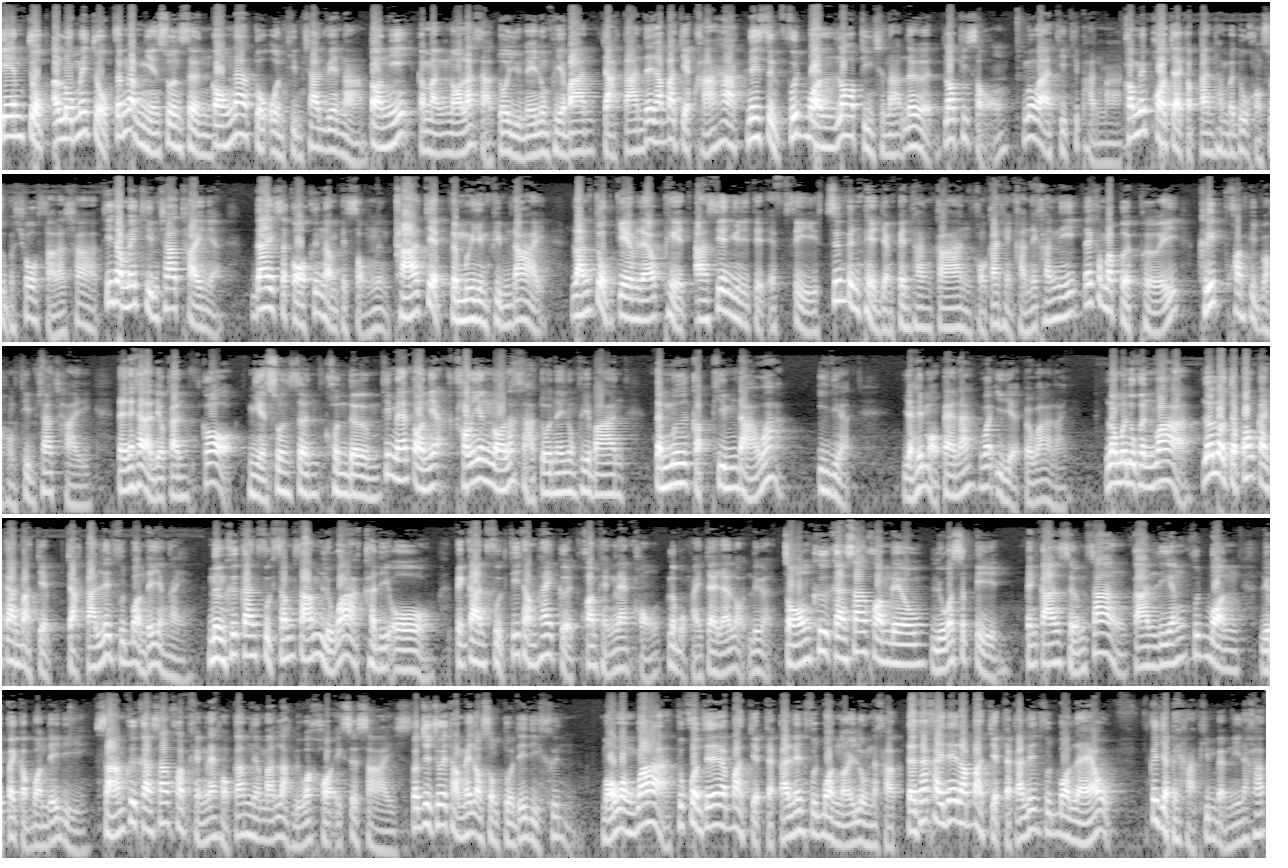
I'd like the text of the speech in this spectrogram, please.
เกมจบอารมณ์ไม่จบสำหรับเหงียนซวนเซินกองหน้าตัวโอนทีมชาติเวียดนาม ตอนนี้กำลังนอนรักษาตัวอยู่ในโรงพยาบาล จากการได้รับบาดเจ็บขาหักในศึกฟุตบอลรอบชิงชนะเลิศ รอบที่ 2 เมื่อวันอาทิตย์ที่ผ่านมา เขาไม่พอใจกับการทำประตูของสุภโชคสารชาติ ที่ทำให้ทีมชาติไทยเนี่ยได้สกอร์ขึ้นนำเป็น2-1ขาเจ็บแต่มือยังพิมพ์ได้ หลังจบเกมแล้วเพจอาเซียนยู i นเต็ด FC ซึ่งเป็นเพจอย่างเป็นทางการของการแข่งขันในครั้งนี้ ได้เข้ามาเปิดเผยคลิปความผิดหวังของทีมชาติไทย แต่ในขณะเดียวกันก็เหงียนซวนเซินคนเดิม ที่แม้ตอนนี้เขายังนอนรักษาตัวในโรงพยาบาล แต่มือกับพิมพ์ด่าว่าอีเดียตอย่าให้หมอแปลนะว่าอีเดียตแปลว่าอะไร เรามาดูกันว่าแล้วเราจะป้องกันการบาดเจ็บจากการเล่นฟุตบอลได้ยังไงหนึ่งคือการฝึกซ้ำๆหรือว่าคาร์ดิโอเป็นการฝึกที่ทำให้เกิดความแข็งแรงของระบบหายใจและหลอดเลือด 2 คือการสร้างความเร็วหรือว่าสปีด เป็นการเสริมสร้างการเลี้ยงฟุตบอล หรือไปกับบอลได้ดี 3 คือการสร้างความแข็งแรงของกล้ามเนื้อมัดหลักหรือว่า core exercise ก็จะช่วยทำให้เราทรงตัวได้ดีขึ้น หมอหวังว่าทุกคนจะได้รับบาดเจ็บจากการเล่นฟุตบอลน้อยลงนะครับ แต่ถ้าใครได้รับบาดเจ็บจากการเล่นฟุตบอลแล้ว ก็อย่าไปหาพิมพ์แบบนี้นะครับ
